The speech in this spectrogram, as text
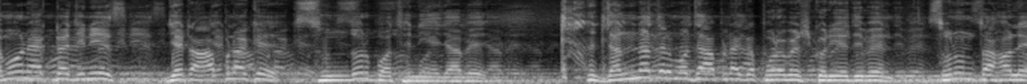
এমন একটা জিনিস যেটা আপনাকে সুন্দর পথে নিয়ে যাবে। জান্নাতের মধ্যে আপনাকে প্রবেশ করিয়ে দিবেন। শুনুন তাহলে,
